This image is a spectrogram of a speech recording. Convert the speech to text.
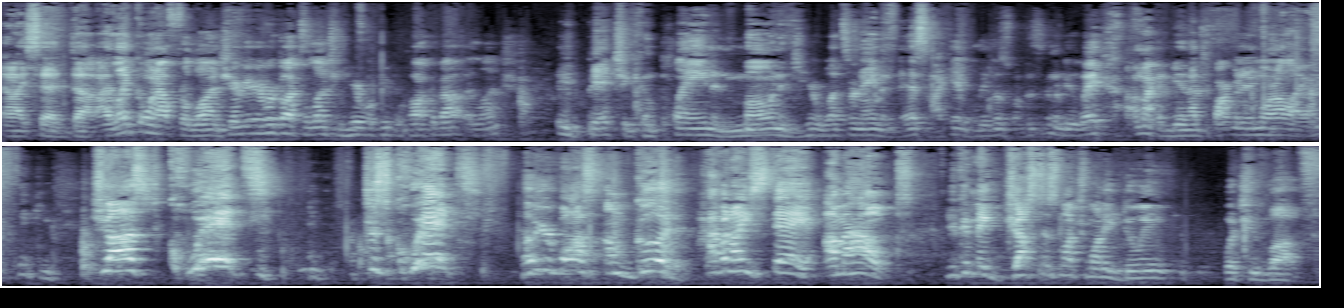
and I said uh, I like going out for lunch. Ever, you ever go out to lunch and hear what people talk about at lunch? They bitch and complain and moan and hear what's her name and this and I can't believe this one. This is going to be the way. I'm not going to be in that department anymore. I'm like I'm thinking, just quit, just quit. Tell your boss I'm good. Have a nice day. I'm out. You can make just as much money doing what you love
